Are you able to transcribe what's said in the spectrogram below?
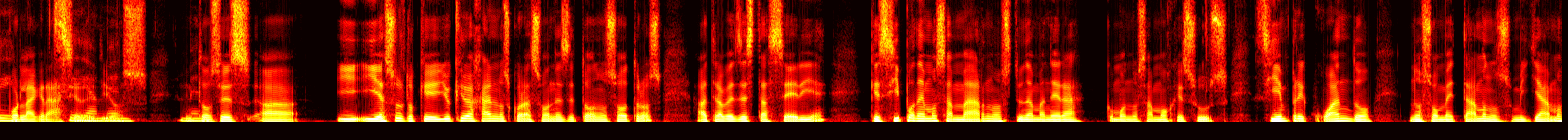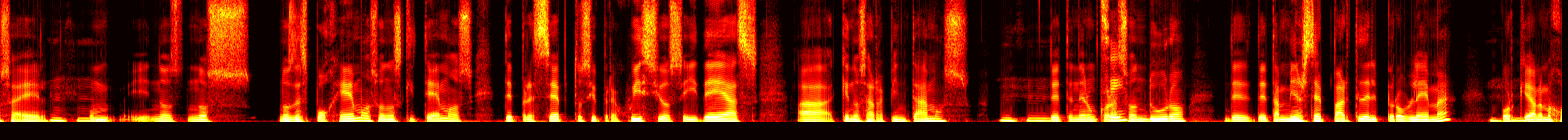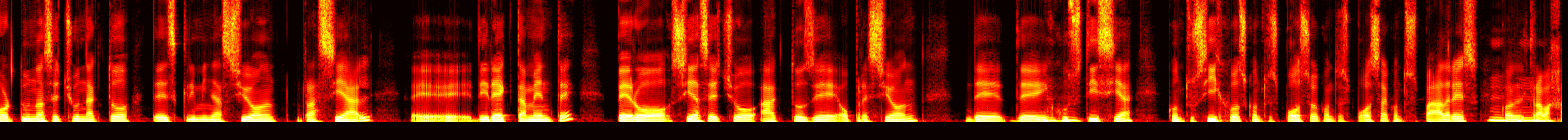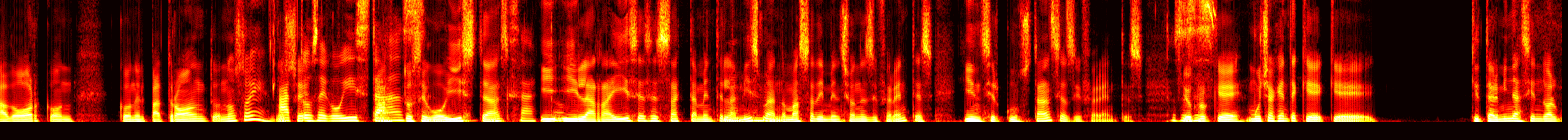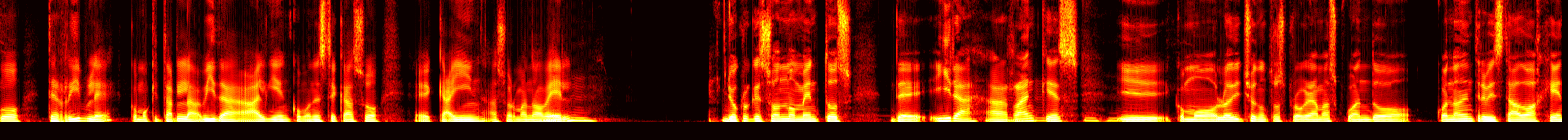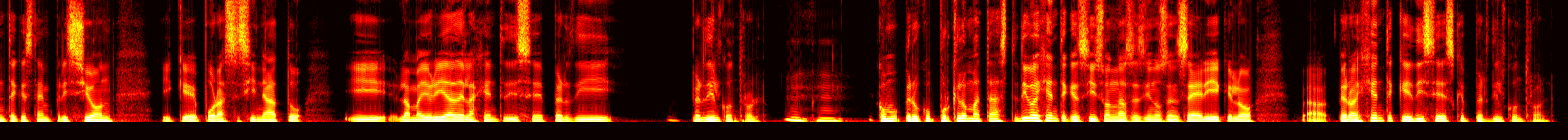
por la gracia de Dios. Entonces, uh, Y, eso es lo que yo quiero dejar en los corazones de todos nosotros a través de esta serie, que sí podemos amarnos de una manera como nos amó Jesús, siempre y cuando nos sometamos, nos humillamos a Él, y nos, nos, nos despojemos o nos quitemos de preceptos y prejuicios e ideas uh, que nos arrepintamos, de tener un corazón duro, de, de, también ser parte del problema, porque a lo mejor tú no has hecho un acto de discriminación racial eh, directamente, pero sí has hecho actos de opresión, de, de injusticia con tus hijos, con tu esposo, con tu esposa, con tus padres, con el trabajador, con, con el patrón, no sé. actos egoístas. Actos egoístas. Y, y, la raíz es exactamente la misma, nomás a dimensiones diferentes y en circunstancias diferentes. Yo creo que mucha gente que, que, que, termina haciendo algo terrible, como quitarle la vida a alguien, como en este caso eh, Caín a su hermano Abel, yo creo que son momentos de ira, arranques, y como lo he dicho en otros programas, cuando cuando han entrevistado a gente que está en prisión y que por asesinato y la mayoría de la gente dice perdí perdí el control. pero por qué lo mataste? Digo, hay gente que sí son asesinos en serie que lo ah, pero hay gente que dice es que perdí el control.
